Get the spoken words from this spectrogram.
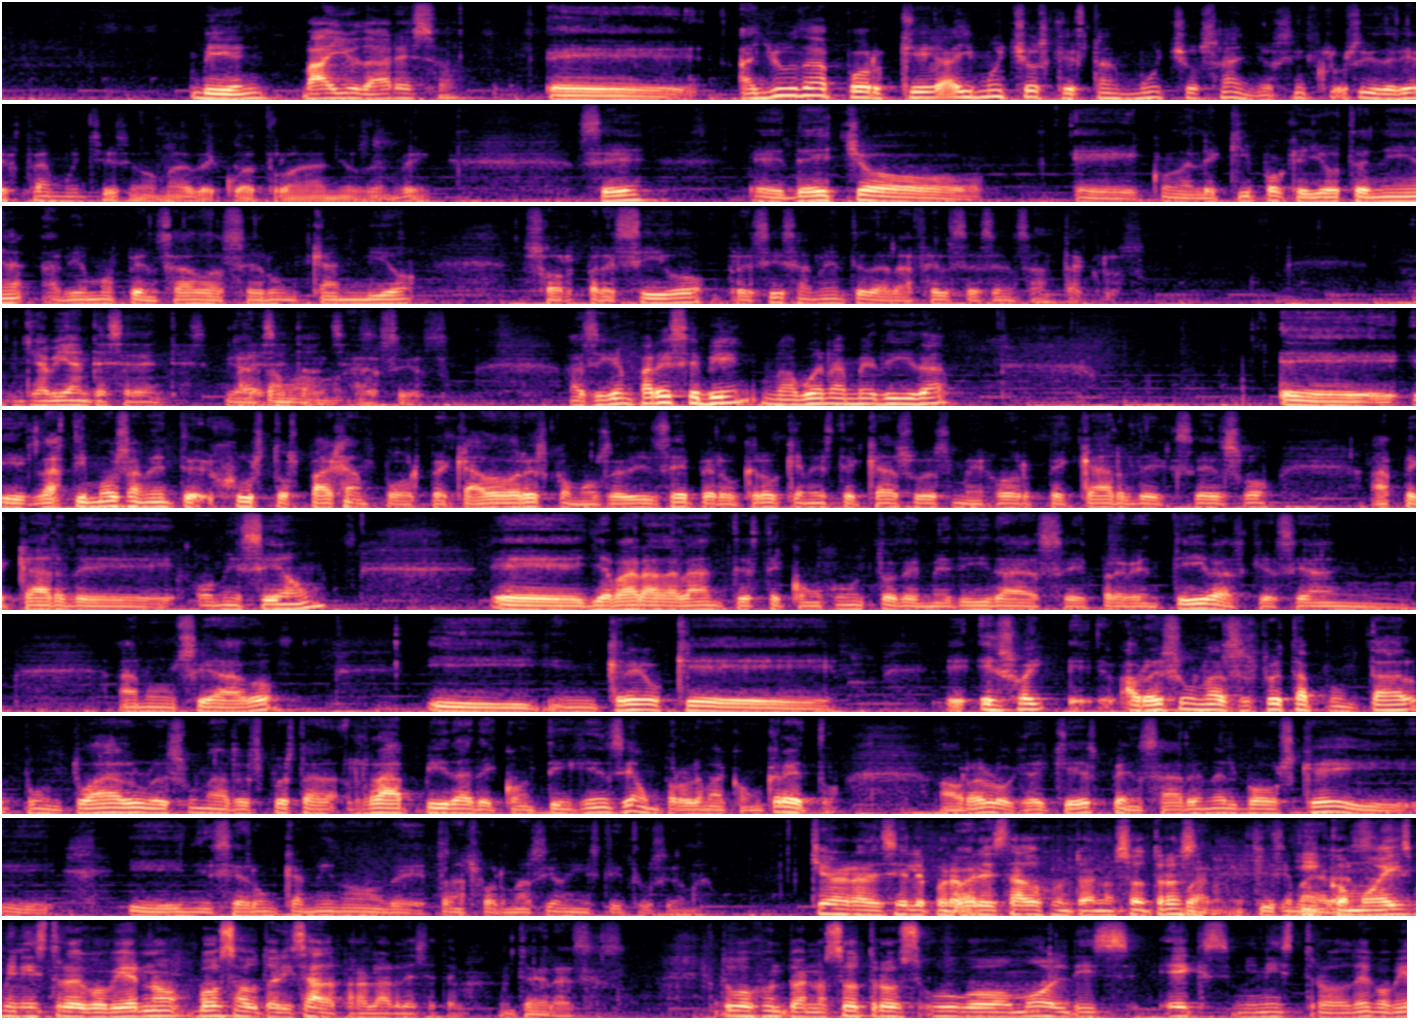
Bien. ¿Va a ayudar eso? Eh, ayuda porque hay muchos que están muchos años, incluso yo diría que están muchísimo más de cuatro años en Ben. ¿sí? Eh, de hecho, eh, con el equipo que yo tenía, habíamos pensado hacer un cambio sorpresivo precisamente de la FELCES en Santa Cruz. Ya había antecedentes para ese entonces. Así, así que me parece bien, una buena medida. Eh, y lastimosamente justos pagan por pecadores, como se dice, pero creo que en este caso es mejor pecar de exceso a pecar de omisión. Eh, llevar adelante este conjunto de medidas eh, preventivas que se han anunciado y creo que eh, eso hay, eh, ahora es una respuesta puntual, puntual, es una respuesta rápida de contingencia a un problema concreto. Ahora lo que hay que es pensar en el bosque y, iniciar un camino de transformación institucional. Quiero agradecerle por haber estado junto a nosotros y como ex ministro de Gobierno, voz autorizada para hablar de ese tema. Muchas gracias. Estuvo junto a nosotros Hugo Moldis, ex ministro de Gobierno.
